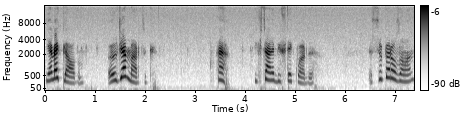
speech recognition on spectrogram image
Yemek lazım. Öleceğim mi artık? Heh. iki tane biftek vardı. E, süper o zaman.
